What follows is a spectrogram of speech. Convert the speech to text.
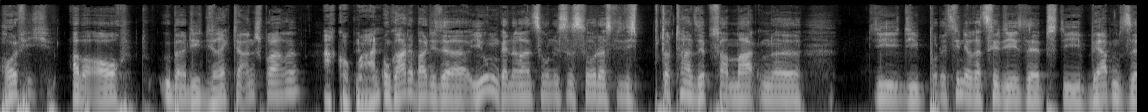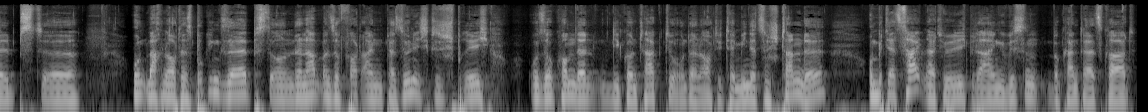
Häufig aber auch über die direkte Ansprache. Ach, guck mal an. Und gerade bei dieser jungen Generation ist es so, dass die sich total selbst vermarkten, äh, die, die produzieren ihre CD selbst, die werben selbst äh, und machen auch das Booking selbst und dann hat man sofort ein persönliches Gespräch und so kommen dann die Kontakte und dann auch die Termine zustande. Und mit der Zeit natürlich, mit einem gewissen Bekanntheitsgrad,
